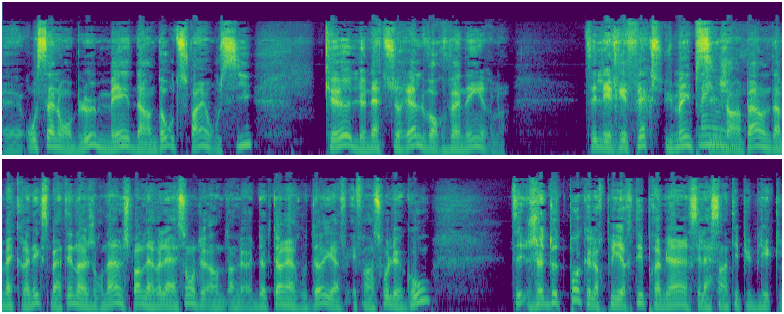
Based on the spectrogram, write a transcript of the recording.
euh, au Salon Bleu, mais dans d'autres sphères aussi, que le naturel va revenir. Là. Les réflexes humains, puis Ben oui. j'en parle dans ma chronique ce matin dans le journal, je parle de la relation entre le docteur Arruda et, et François Legault. Tu sais, je doute pas que leur priorité première, c'est la santé publique.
